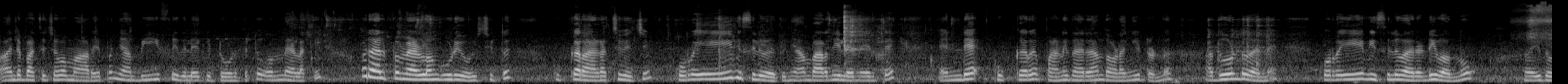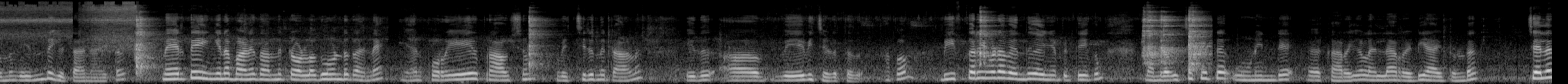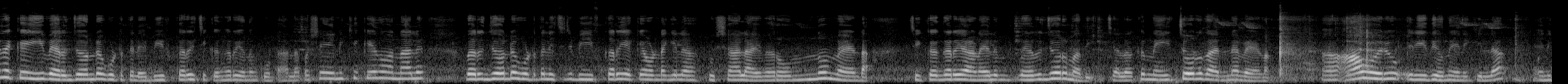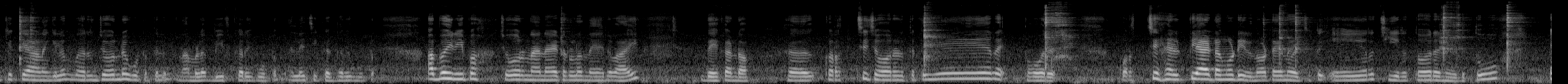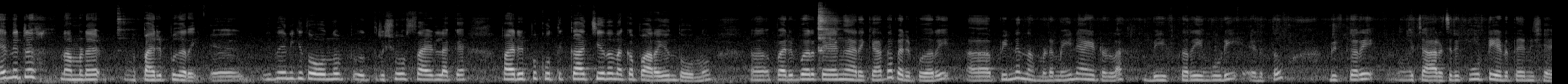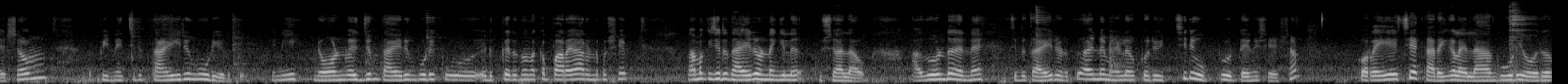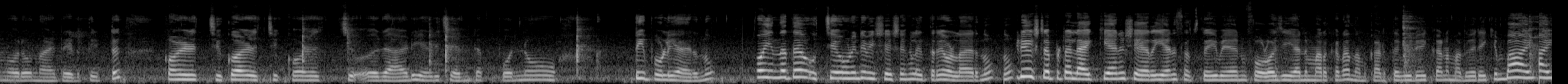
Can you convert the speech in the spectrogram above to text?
അതിന്റെ പച്ചച്ചവ മാറിയപ്പോൾ ഞാൻ ബീഫ് ഇതിലേക്ക് ഇട്ട് കൊടുത്തിട്ട് ഒന്ന് ഇളക്കി ഒരല്പം വെള്ളം കൂടി ഒഴിച്ചിട്ട് കുക്കർ അടച്ച് വെച്ച് കുറേ വിസിൽ വരുത്തും. ഞാൻ പറഞ്ഞില്ലേ നേരത്തെ എന്റെ കുക്കർ പണി തരാൻ തുടങ്ങിയിട്ടുണ്ട്. അതുകൊണ്ട് തന്നെ കുറേ വിസിൽ വരേണ്ടി വന്നു. ഇതൊന്നും വെന്ത് കിട്ടാനായിട്ട്? നേരത്തെ ഇങ്ങനെ പണി തന്നിട്ടുള്ളത് കൊണ്ട് തന്നെ ഞാൻ കുറേ പ്രാവശ്യം വെച്ചിരുന്നിട്ടാണ് ഇത് വേവിച്ചെടുത്തത്. അപ്പം ബീഫ് കറി കൂടെ വെന്ത് കഴിഞ്ഞപ്പോഴത്തേക്കും നമ്മുടെ ഉച്ചക്കത്തെ ഊണിന്റെ കറികളെല്ലാം റെഡി ആയിട്ടുണ്ട്. ചിലരൊക്കെ ഈ വെറുംചോറിന്റെ കൂട്ടത്തിൽ ബീഫ് കറി ചിക്കൻ കറി ഒന്നും കൂട്ടാറില്ല. പക്ഷേ എനിക്കൊക്കെ എന്ന് പറഞ്ഞാൽ വെറുംചോറിന്റെ കൂട്ടത്തിൽ ഇച്ചിരി ബീഫ് കറിയൊക്കെ ഉണ്ടെങ്കിൽ കുശാലായി. വേറെ ഒന്നും വേണ്ട. ചിക്കൻ കറി ആണേലും വെറുംചോറ് മതി. ചിലർക്ക് നെയ്ച്ചോറ് തന്നെ വേണം. ആ, ഒരു രീതിയൊന്നും എനിക്കില്ല. എനിക്കൊക്കെ ആണെങ്കിലും വെറുംചോറിന്റെ കൂട്ടത്തിൽ നമ്മൾ ബീഫ് കറി കൂട്ടും അല്ലെങ്കിൽ ചിക്കൻ കറി കൂട്ടും. അപ്പോൾ ഇനിയിപ്പോൾ ചോറുണ്ണാനായിട്ടുള്ള നേരമായി. ഇതേ കണ്ടോ കുറച്ച് ചോറെടുത്തിട്ട് ഏറെ തോരൻ. കുറച്ച് ഹെൽത്തി ആയിട്ട് അങ്ങോട്ട് ഇരുന്നോട്ടെ എന്ന് വെച്ചിട്ട് ഏറെ ചീരത്തോരൻ എടുത്തു. എന്നിട്ട് നമ്മുടെ പരിപ്പ് കറി. ഇതെനിക്ക് തോന്നുന്നു തൃശ്ശൂർ സൈഡിലൊക്കെ പരിപ്പ് കുത്തിക്കാച്ചിയെന്നൊക്കെ പറയും തോന്നുന്നു. പരിപ്പ് കറി തേങ്ങ അരയ്ക്കാത്ത പരിപ്പ് കറി. പിന്നെ നമ്മുടെ മെയിനായിട്ടുള്ള ബീഫ് കറിയും കൂടി എടുത്തു. ബീഫ് കറി ചാറച്ചിരി കൂട്ടിയെടുത്തതിന് ശേഷം പിന്നെ ഇച്ചിരി തൈരും കൂടി എടുത്തു. ഇനി നോൺ വെജും തൈരും കൂടി എടുക്കരുതെന്നൊക്കെ പറയാറുണ്ട്. പക്ഷേ നമുക്കിച്ചിരി തൈരുണ്ടെങ്കിൽ കുശാലാവും. അതുകൊണ്ട് തന്നെ ഇച്ചിരി തൈരെടുത്ത് അതിന്റെ മേളിലൊക്കെ ഒരു ഇച്ചിരി ഉപ്പ് ഇട്ടതിന് ശേഷം കുറേശ്ശെ കറികളെല്ലാം കൂടി ഓരോന്നോരോന്നായിട്ട് എടുത്തിട്ട് കുഴച്ച് കുഴച്ച് കുഴച്ച് ഒരടി അടിച്ച് എന്റെ പൊന്നോ അടിപൊളിയായിരുന്നു. അപ്പോൾ ഇന്നത്തെ ഉച്ചയൂണിന്റെ വിശേഷങ്ങൾ ഇത്രയേ ഉള്ളായിരുന്നു. വീഡിയോ ഇഷ്ടപ്പെട്ട ലൈക്ക് ചെയ്യാനും ഷെയർ ചെയ്യാനും സബ്സ്ക്രൈബ് ചെയ്യാനും ഫോളോ ചെയ്യാനും മറക്കണം നമുക്ക് അടുത്ത വീഡിയോയിൽ കാണാം. അതുവരേക്കും ബൈ ബൈ.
